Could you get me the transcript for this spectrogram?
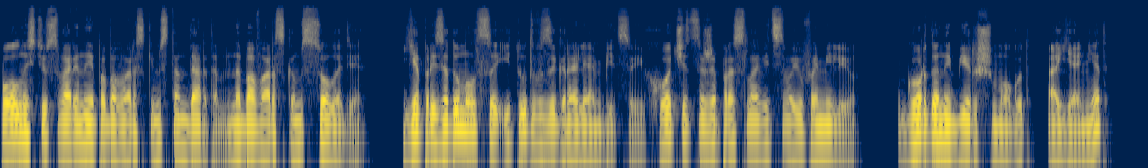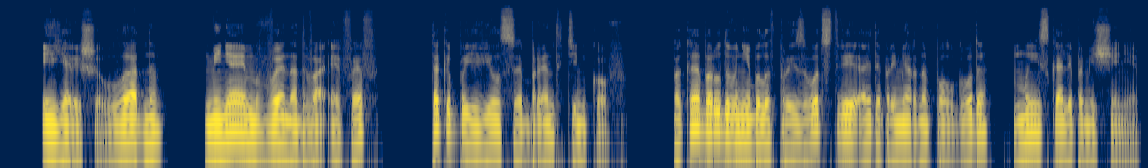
полностью сваренное по баварским стандартам, на баварском солоде. Я призадумался, и тут взыграли амбиции. Хочется же прославить свою фамилию. Гордон и Бирш могут, а я нет? И я решил, ладно, Меняем В на 2FF, так и появился бренд Тиньков. Пока оборудование было в производстве, а это примерно полгода, мы искали помещение.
